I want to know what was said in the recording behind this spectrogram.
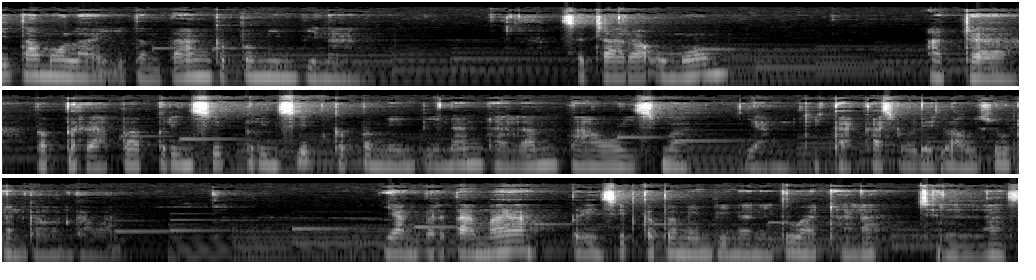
Kita mulai tentang kepemimpinan. Secara umum, ada beberapa prinsip-prinsip kepemimpinan dalam Taoisme yang digagas oleh Lao Tzu dan kawan-kawan. Yang pertama, prinsip kepemimpinan itu adalah jelas.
